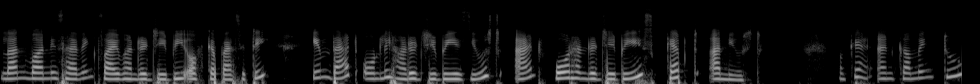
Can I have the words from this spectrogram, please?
LUN 1 is having 500 GB of capacity in that only 100 GB is used and 400 GB is kept unused. Okay and coming to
